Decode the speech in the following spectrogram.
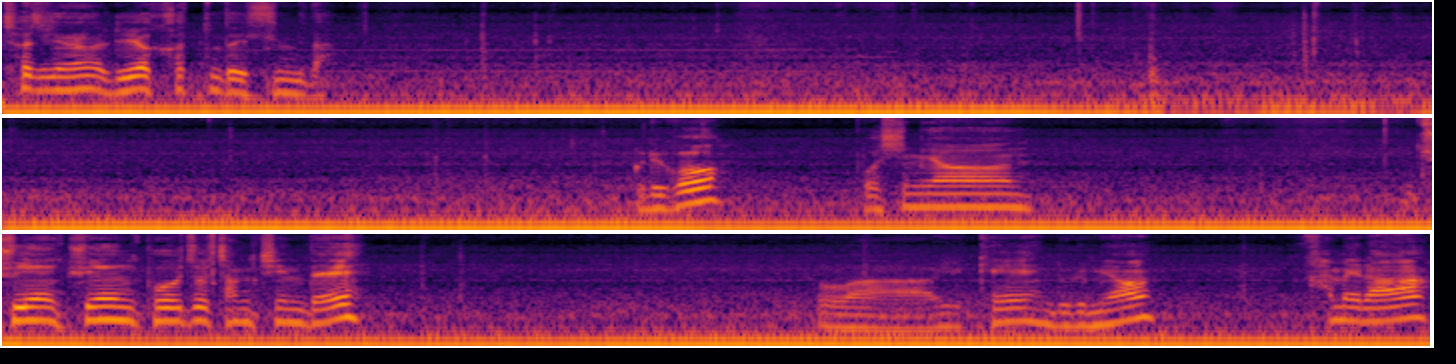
쳐지는 리어 커튼도 있습니다. 그리고 보시면 주행 주행 보조 장치인데 와 이렇게 누르면 카메라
